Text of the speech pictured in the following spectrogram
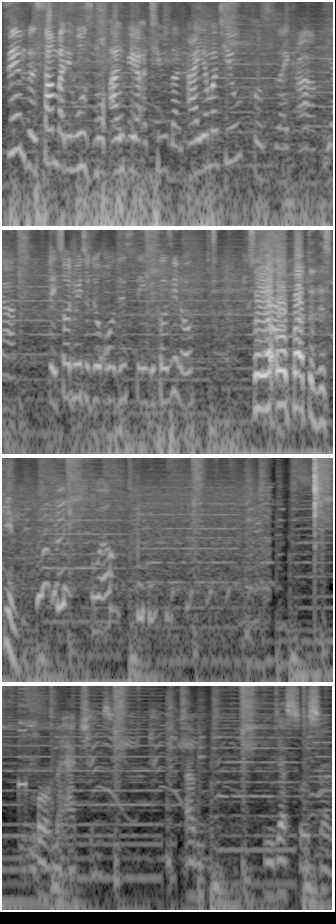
Seems seems there's somebody who's more angry at you than I am at you. Because, like, uh, yeah, they told me to do all this thing because, you know, So you're all part of the scheme. well, all of my actions. Um, I'm just so sorry.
